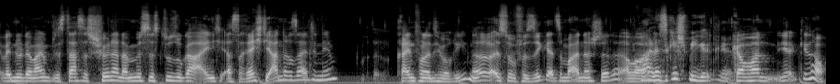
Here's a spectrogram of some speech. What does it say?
wenn du der Meinung bist, das ist schöner, dann müsstest du sogar eigentlich erst recht die andere Seite nehmen. Rein von der Theorie, ne? Ist so Physik jetzt immer an der Stelle, aber Weil es gespiegelt wird. kann man, ja, genau.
